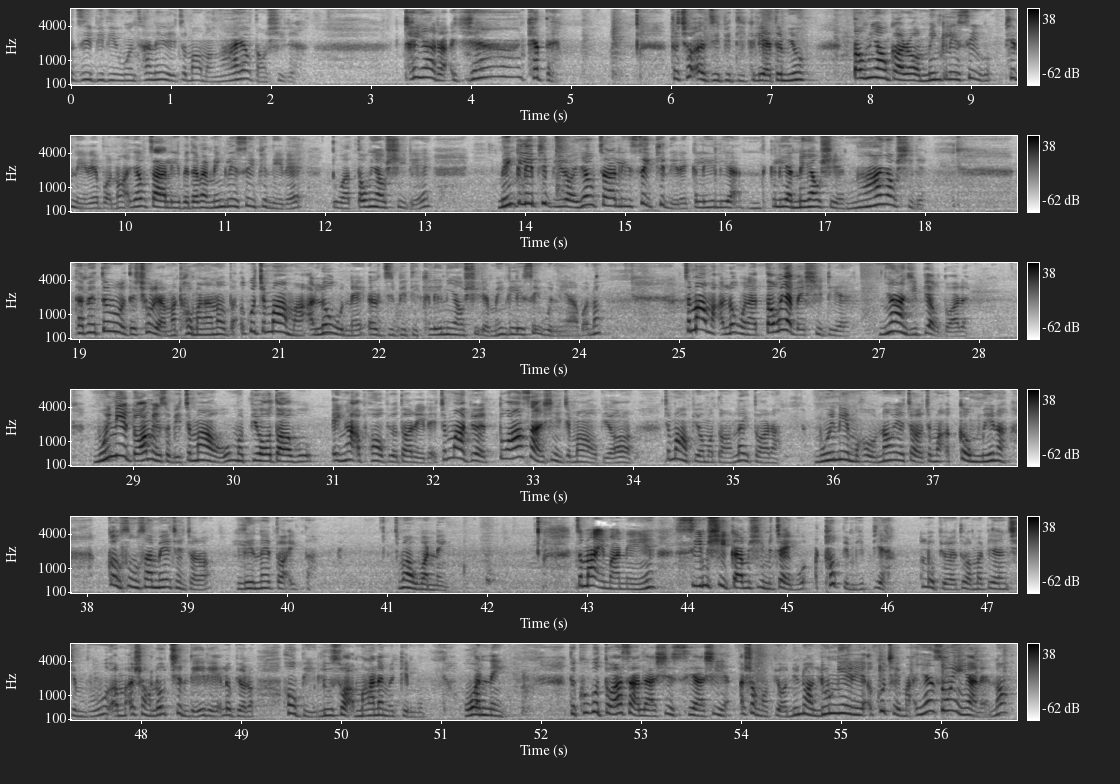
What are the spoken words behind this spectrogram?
LGBT ဝန်ထမ်းလေးတွေကျမမှာ9ယောက်တောင်ရှိတယ်ထိရတာအရန်ခက်တယ်တချို့ LGBT ကလေးကတမျိုး3ယောက်ကတော့ main ကလေးစိတ်ဖြစ်နေတယ်ပေါ့နော်ယောက်ျားလေးပဲဒါပေမဲ့ main ကလေးစိတ်ဖြစ်နေတယ်သူက3ယောက်ရှိတယ် main ကလေးဖြစ်ပြီးတော့ယောက်ျားလေးစိတ်ဖြစ်နေတဲ့ကလေးလေးကကလေးက2ယောက်ရှိတယ်9ယောက်ရှိတယ်ဒါပေမဲ့သူတို့တချို့တွေကမထော်မနာတော့တာအခုကျမမှာအလုပ်ဝင်နေ LGBT ကလေး2ယောက်ရှိတယ် main ကလေးစိတ်ဝင်နေရပါတော့ကျမမှာအလုပ်ဝင်တာ3ရက်ပဲရှိတယ်ညကြီးပျောက်သွားတယ် မွေးနေ့တွားမယ်ဆိုပြီးကျမကိုမပြောသွားဘူးအိမ်ကအဖေါ်ပြောသွားတယ်တဲ့ကျမပြောတယ်တွားဆန်ရှင်ကျမကိုပြောကျမကိုပြောမတော့လိုက်သွားတာမွေးနေ့မဟုတ်နောက်ရက်ကျတော့ကျမအကုန်မင်းတာအကုန်စုံစမ်းမေးအချိန်ကျတော့လင်းနဲ့တွားအိတ်တာကျမဝန်နေကျမအိမ်မှာနေရင်စီးမရှိကမ်းမရှိမကြိုက်ဘူးအထုပ်ပြင်းပြီးပြန်အဲ့လိုပြောတယ်သူကမပြန်ချင်ဘူးအမအဆောင်လှုပ်ချင်သေးတယ်အဲ့လိုပြောတော့ဟုတ်ပြီလူဆိုအမားနဲ့မกินဘူးဝန်နေတခုခုတွားစားလာရှိဆရာရှိရင်အဆောင်မပြောနင်တို့ကလူငယ်တွေအခုချိန်မှာအရင်စိုးရင်ရတယ်နော်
